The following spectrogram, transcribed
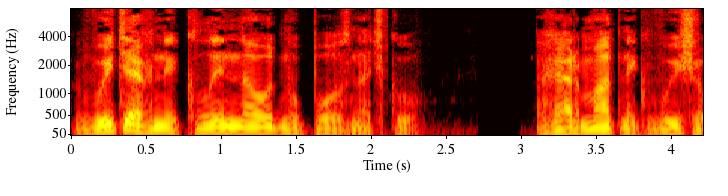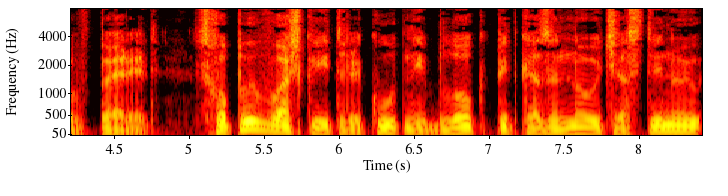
Витягни клин на одну позначку. Гарматник вийшов вперед, схопив важкий трикутний блок під казанною частиною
